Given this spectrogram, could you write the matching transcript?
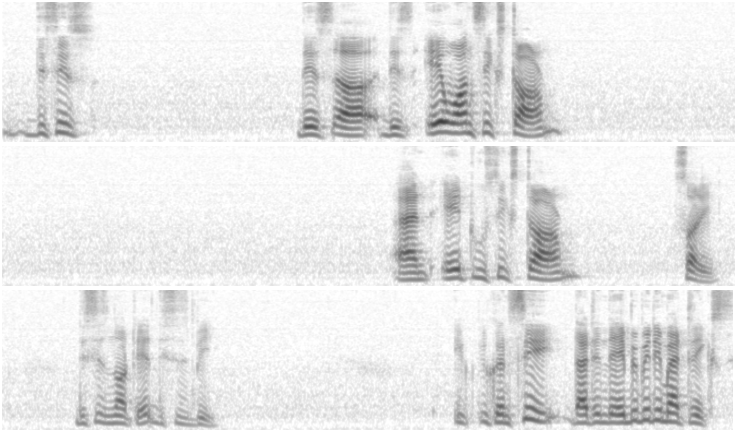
this is this uh, this A16 term and A26 term sorry this is not A this is B you, you can see that in the ABBD matrix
